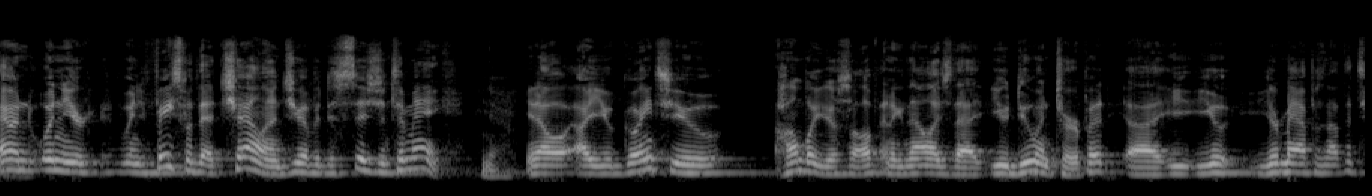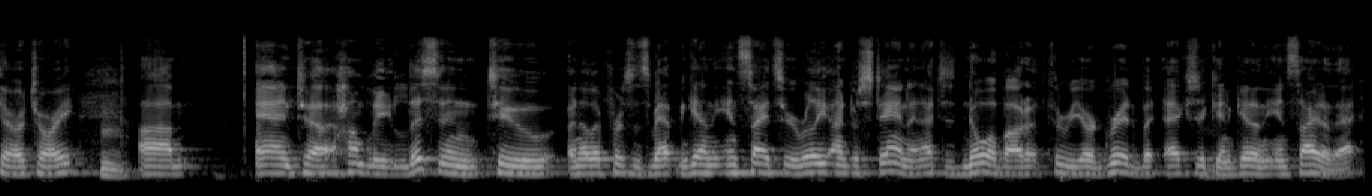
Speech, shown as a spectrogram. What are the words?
And when you're, when you're faced with that challenge, you have a decision to make. Yeah. You know, are you going to humble yourself and acknowledge that you do interpret, uh, you, you, your map is not the territory, um, and to humbly listen to another person's map and get on the inside so you really understand and not just know about it through your grid, but actually can get on the inside of that.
